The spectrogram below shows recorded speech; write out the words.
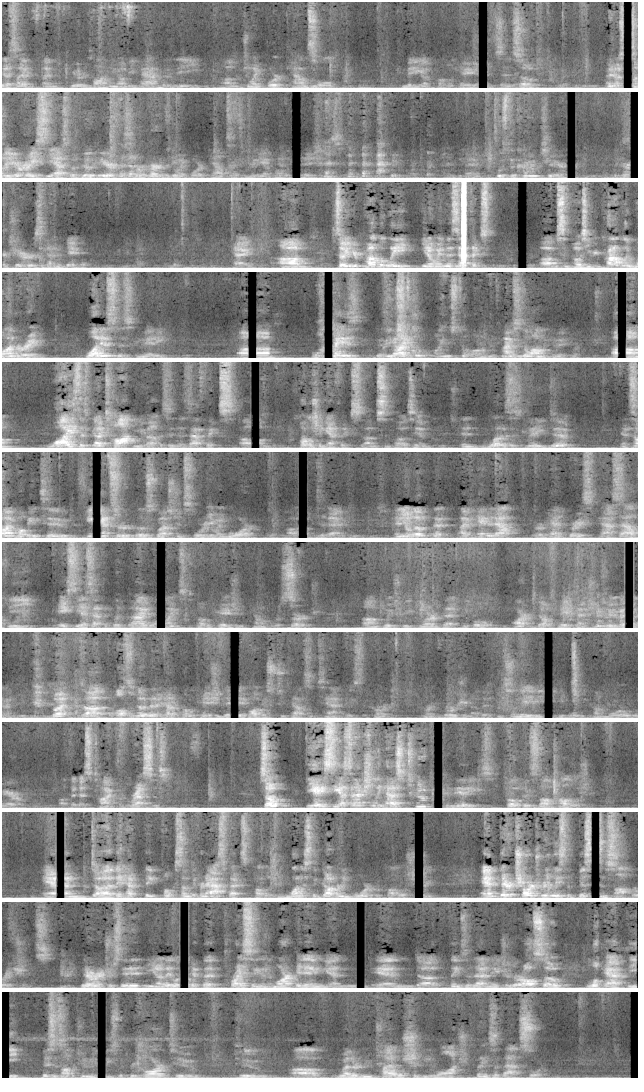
Yes, I'm, I'm here talking on behalf of the um, Joint Board Council Committee on Publications. And so I know some of you are ACS, but who here has ever heard of the Joint Board Council Committee on Publications? Okay. Who's the current chair? The current chair is Kevin Gable. Okay. Um, so you're probably, you know, in this ethics um, symposium, you're probably wondering, what is this committee? Um, why is you guy? still, are you still on the committee? I'm still on the committee. Um, why is this guy talking about this in this ethics, um, publishing ethics um, symposium? And what does this committee do? And so I'm hoping to answer those questions for you and more uh, today. And you'll note that I've handed out, or had Grace pass out the ACS ethical guidelines to publication of chemical research, um, which we've learned that people aren't don't pay attention to. But uh, also note that it had a publication August 2010, at least the current current version of it. And so maybe people will become more aware of it as time progresses. So the ACS actually has two committees focused on publishing. And uh, they have they focus on different aspects of publishing. One is the governing board for publishing, and their charge really is the business operations. They're interested, you know, they look at the pricing and the marketing and and uh, things of that nature. They're also look at the business opportunities with regard to to uh, whether new titles should be launched, things of that sort.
